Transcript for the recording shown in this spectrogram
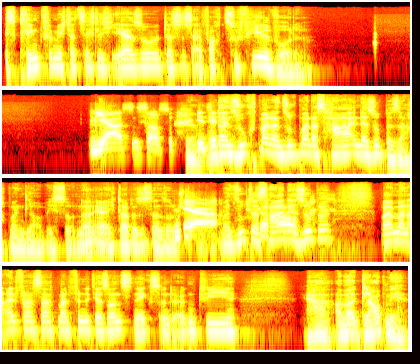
es klingt für mich tatsächlich eher so, dass es einfach zu viel wurde. Ja, es ist auch so. Ja. Und dann sucht man, dann sucht man das Haar in der Suppe, sagt man, glaube ich so. Ne? Ja, ich glaube, das ist dann so ein ja, Man sucht das Haar in der Suppe, weil man einfach sagt, man findet ja sonst nichts und irgendwie, ja, aber glaub mir,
